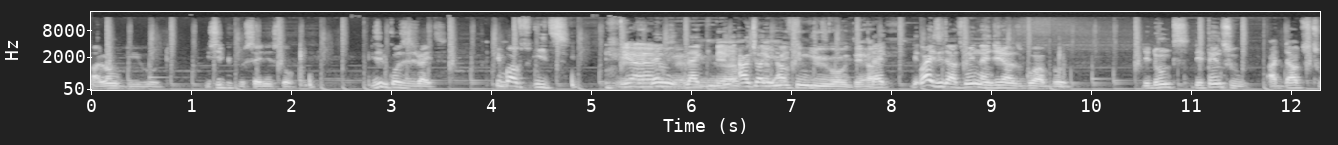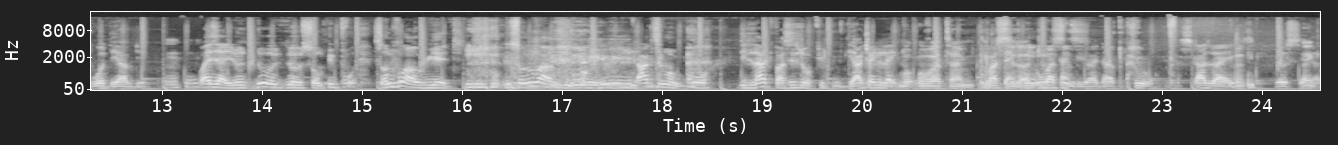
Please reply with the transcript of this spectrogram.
along the road. You see people selling stuff. Is it because it's right? People have to eat. Yeah, Let me like They they are, actually they're have to making eat. do what they have. Like, why is it that when Nigerians go abroad, they don't, they tend to adapt to what they have there? Mm-hmm. Why is that you don't? Those, those some people, some people are weird. some people are really acting wrong. But the large percentage of people, they actually like but over time, over still time, over time they adapt. So that's why I Because, just like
